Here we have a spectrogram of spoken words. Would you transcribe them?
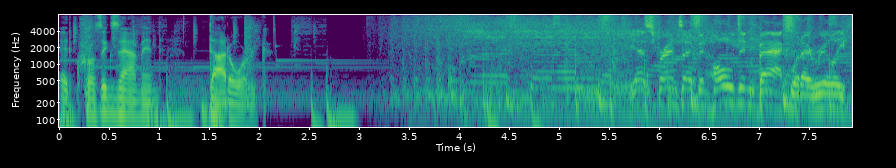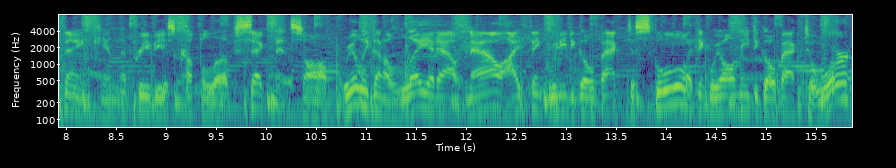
at crossexamined.org. Yes, friends, I've been holding back what I really think in the previous couple of segments. So I'm really going to lay it out now. I think we need to go back to school. I think we all need to go back to work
